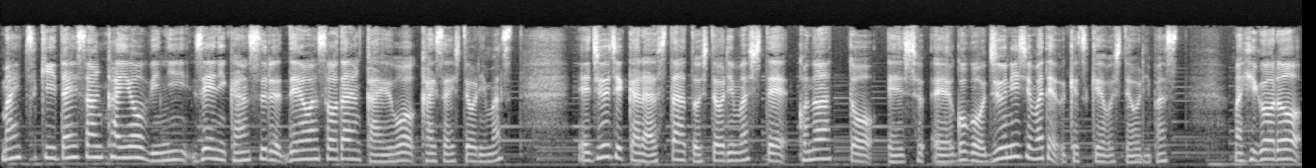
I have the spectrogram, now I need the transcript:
毎月第3火曜日に税に関する電話相談会を開催しております。えー、10時からスタートしておりまして、この後、えーえー、午後12時まで受付をしております。まあ、日頃、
